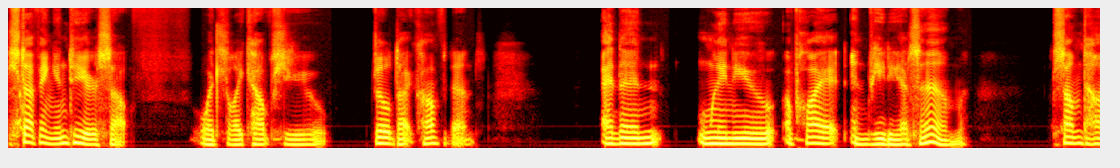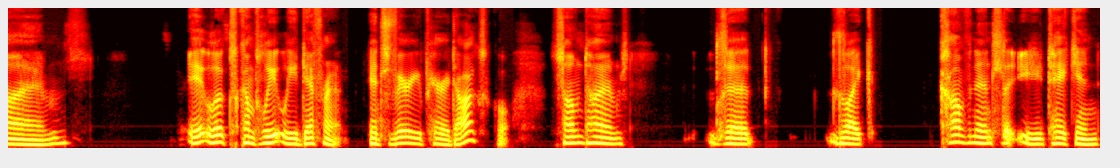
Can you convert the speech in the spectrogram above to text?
stepping into yourself, which, like, helps you build that confidence. And then when you apply it in BDSM, sometimes it looks completely different. It's very paradoxical. Sometimes the like confidence that you take in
